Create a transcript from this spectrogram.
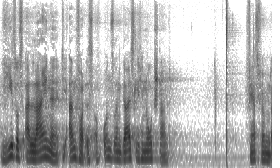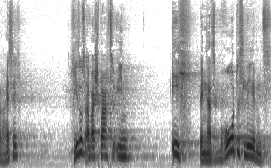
Jesus alleine die Antwort ist auf unseren geistlichen Notstand. Vers 35. Jesus aber sprach zu ihnen, ich bin das Brot des Lebens.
